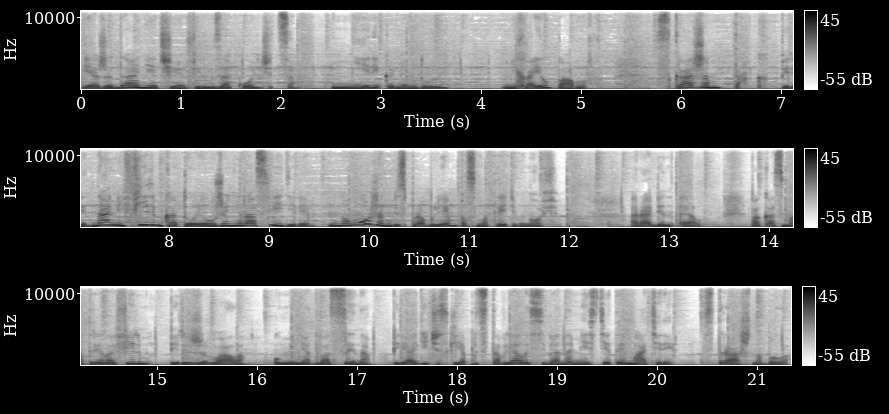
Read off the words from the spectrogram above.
и ожидание, чем фильм закончится. Не рекомендую. Михаил Павлов. Скажем так, перед нами фильм, который уже не раз видели, но можем без проблем посмотреть вновь. Рабин Л. Пока смотрела фильм, переживала. У меня два сына. Периодически я представляла себя на месте этой матери. Страшно было.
